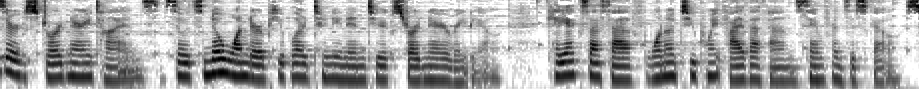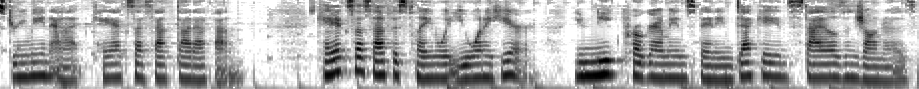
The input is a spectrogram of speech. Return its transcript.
These are extraordinary times, so it's no wonder people are tuning in to Extraordinary Radio. KXSF 102.5 FM San Francisco, streaming at kxsf.fm. KXSF is playing what you want to hear. Unique programming spanning decades, styles, and genres,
